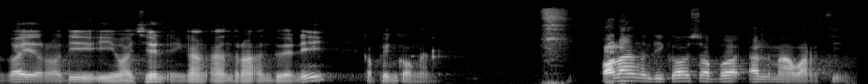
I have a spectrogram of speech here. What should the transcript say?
ghaira di iwajin ingkang antara anduweni kebengkongan. Kala ngendika sapa Al-Mawardi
